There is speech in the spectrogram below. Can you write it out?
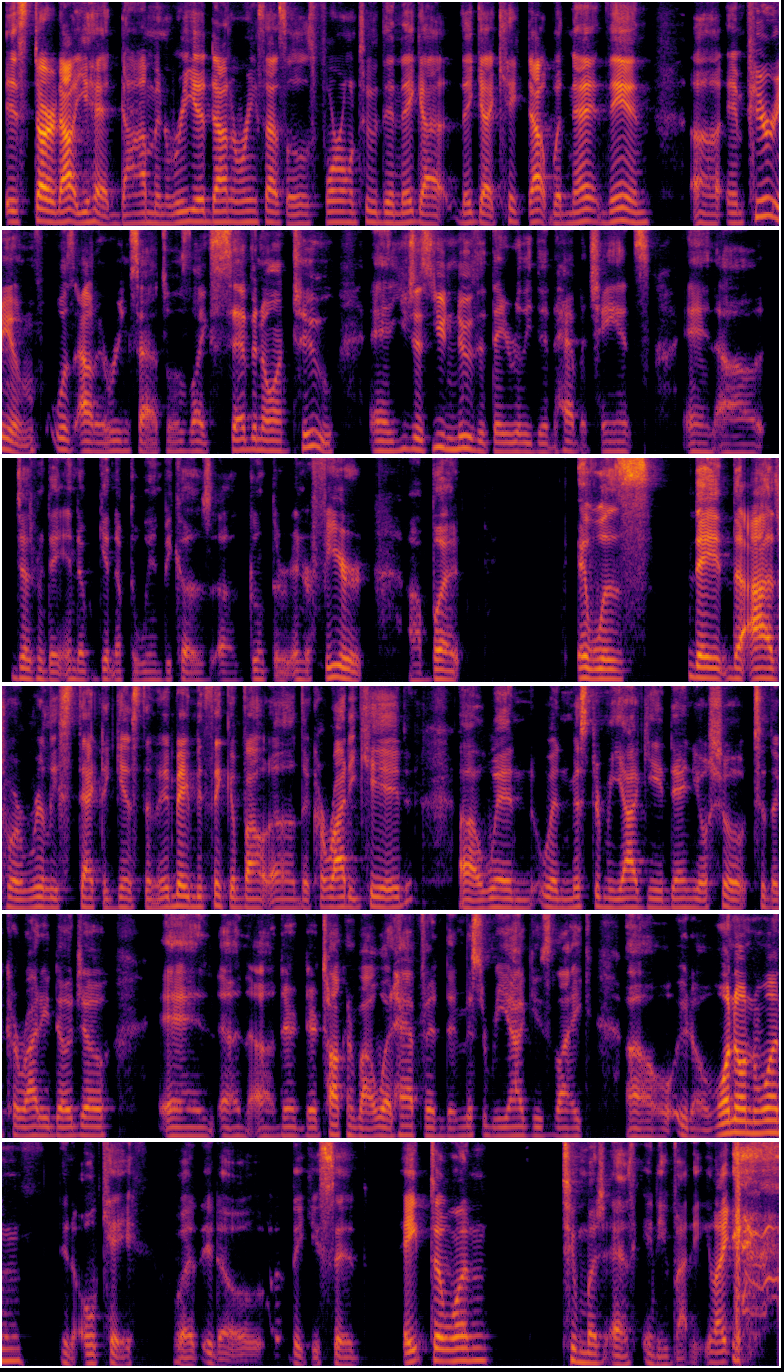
it started out you had Dom and Rhea down the ringside, so it was four on two. Then they got they got kicked out, but then uh Imperium was out at ringside, so it was like seven on two, and you just you knew that they really didn't have a chance, and uh Judgment Day ended up getting up the win because uh, Gunther interfered, uh, but it was they the odds were really stacked against them. It made me think about uh, the Karate Kid uh, when when Mr. Miyagi and Daniel show up to the karate dojo and uh, they're they're talking about what happened and Mr. Miyagi's like uh, you know one on one you know okay but you know I think he said eight to one too much ask anybody. Like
